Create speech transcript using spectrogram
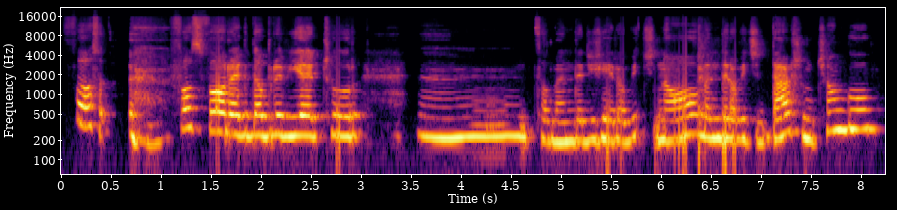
Fos fosforek, dobry wieczór. Co będę dzisiaj robić? No, będę robić w dalszym ciągu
